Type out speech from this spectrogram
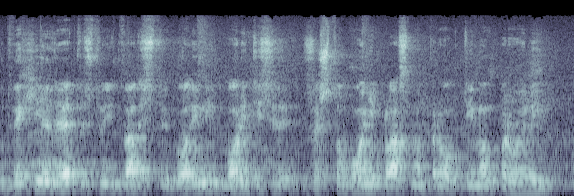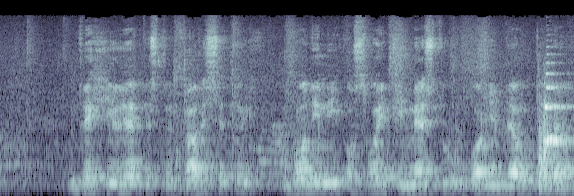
U 2019. i 2020. godini boriti se za što bolji plasman prvog tima u prvoj ligi u 2019-2020. godini osvojiti mesto u gornjem delu tabele.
